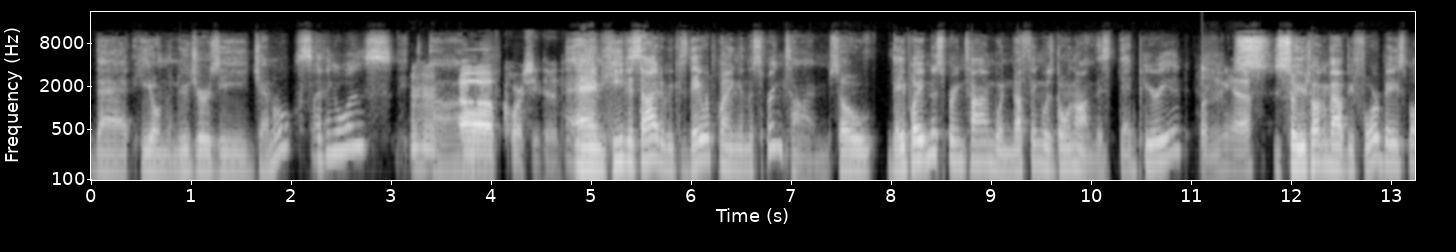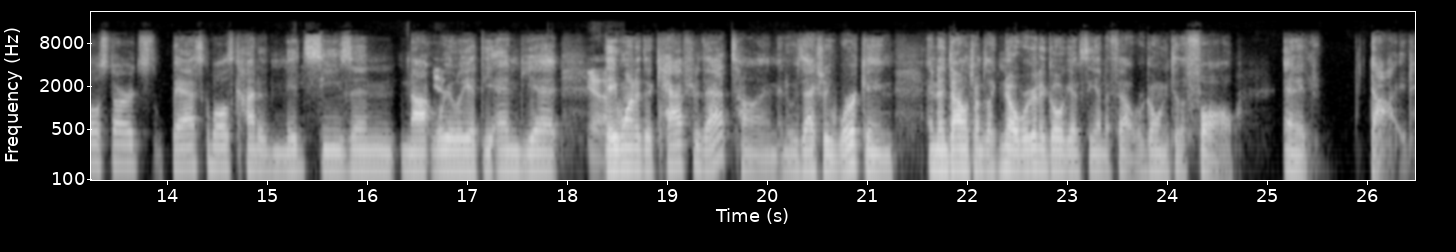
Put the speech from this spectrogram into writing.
that he owned the New Jersey Generals, I think it was. Mhm. Um, Uh, of course he did. and he decided because they were playing in the springtime. So they played in the springtime when nothing was going on, this dead period. Yeah, So you're talking about before baseball starts, basketball's kind of mid-season, not Yeah. really at the end yet. yeah. They wanted to capture that time and it was actually working. And then Donald Trump's like, no, we're going to go against the NFL. We're going to the fall. And it died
